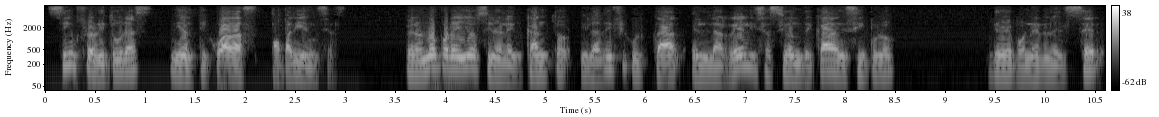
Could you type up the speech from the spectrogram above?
sin florituras ni anticuadas apariencias, pero no por ello sino el encanto y la dificultad en la realización de cada discípulo debe poner en el ser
